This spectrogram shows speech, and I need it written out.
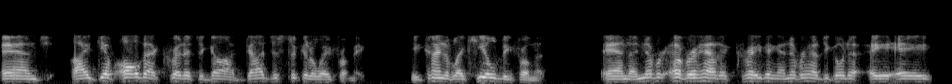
And I give all that credit to God. God just took it away from me. He kind of like healed me from it and I never ever had a craving. I never had to go to AA.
